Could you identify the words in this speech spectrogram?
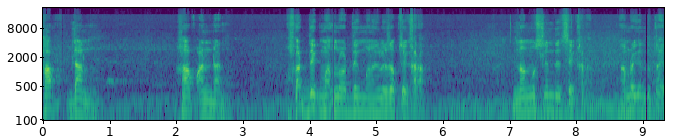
হাফ ডান হাফ আনডান অর্ধেক মানলো অর্ধেক মানা গেলো সবচেয়ে খারাপ। নন মুসলিমদের চেয়ে খারাপ। আমরা কিন্তু তাই।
